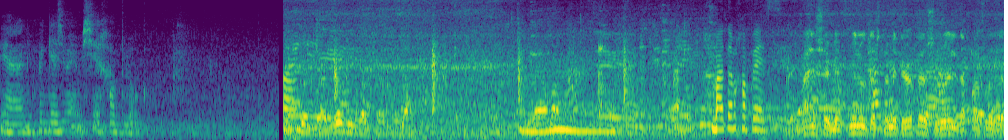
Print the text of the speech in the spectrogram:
יאללה, ניפגש בהמשך הבלוג. מה אתה מחפש? נראה לי שהם יצמידו את השתי מטריות האלה שלא יהיה לי את הפס הזה,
